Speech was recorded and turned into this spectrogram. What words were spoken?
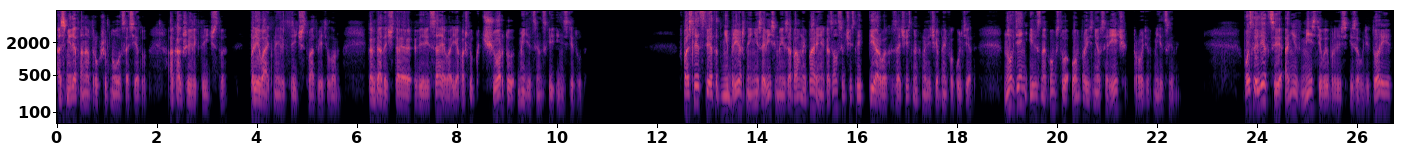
Осмелев, она вдруг шепнула соседу. «А как же электричество?» «Плевать на электричество», — ответил он. «Когда дочитаю Вересаева, я пошлю к черту медицинский институт». Впоследствии этот небрежный, независимый и забавный парень оказался в числе первых, зачисленных на лечебный факультет. Но в день их знакомства он произнес речь против медицины. После лекции они вместе выбрались из аудитории,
